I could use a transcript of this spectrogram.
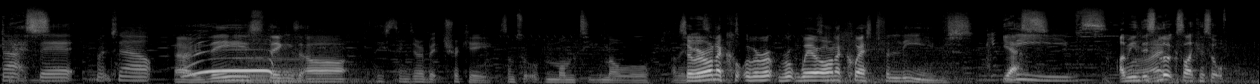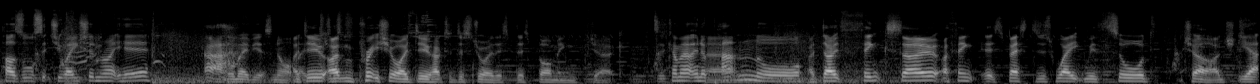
That's Yes. it. Watch out. Oh, these things are these things are a bit tricky. Some sort of Monty Mole. I mean, So we're on a we're, we're on a quest for leaves. Yes. Leaves. I mean, this Alright. looks like a sort of puzzle situation right here. Ah, Or maybe it's not. I do. just- I'm pretty sure I do have to destroy this this bombing jerk. Does it come out in a um, pattern or? I don't think so. I think it's best to just wait with sword charged. Yeah.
